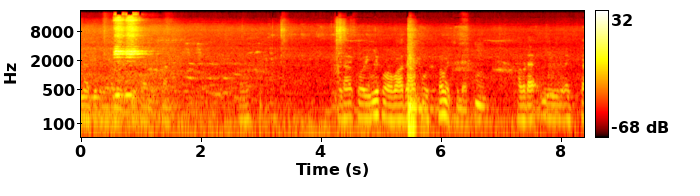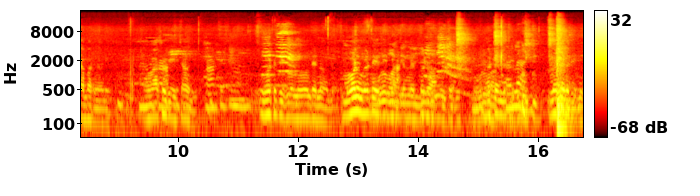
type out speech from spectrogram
നോക്കിയിട്ട് നേരെ നോക്കിയിട്ടാണ് കേട്ടോ. കൊഴിഞ്ഞു പോവാതെ ആ പുഷ്പം വെച്ചില്ലേ? അവിടെ വെക്കാൻ പറഞ്ഞാൽ ജയിച്ചാ ജയിച്ചാൽ മതി. ഇങ്ങോട്ട് തിരിഞ്ഞു കൊണ്ട് തന്നെ വന്നു. മോൾ ഇങ്ങോട്ട് ഇങ്ങോട്ട് ഇങ്ങോട്ട് തിരിഞ്ഞു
